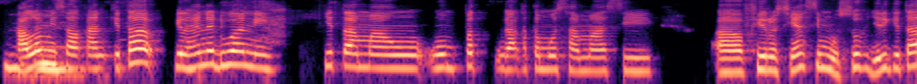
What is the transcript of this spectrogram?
Kalau misalkan kita pilihannya dua nih, kita mau ngumpet nggak ketemu sama si uh, virusnya, si musuh, jadi kita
